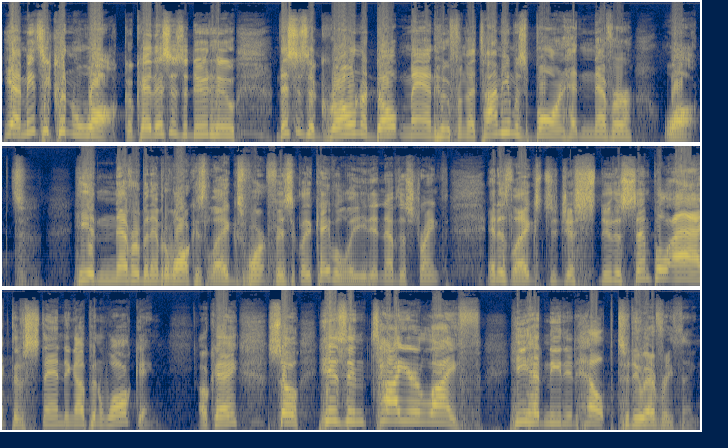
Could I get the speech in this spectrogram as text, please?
Yeah, it means he couldn't walk. Okay, this is a dude who, this is a grown adult man who, from the time he was born, had never walked. He had never been able to walk. His legs weren't physically capable. He didn't have the strength in his legs to just do the simple act of standing up and walking. Okay? So his entire life, he had needed help to do everything.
